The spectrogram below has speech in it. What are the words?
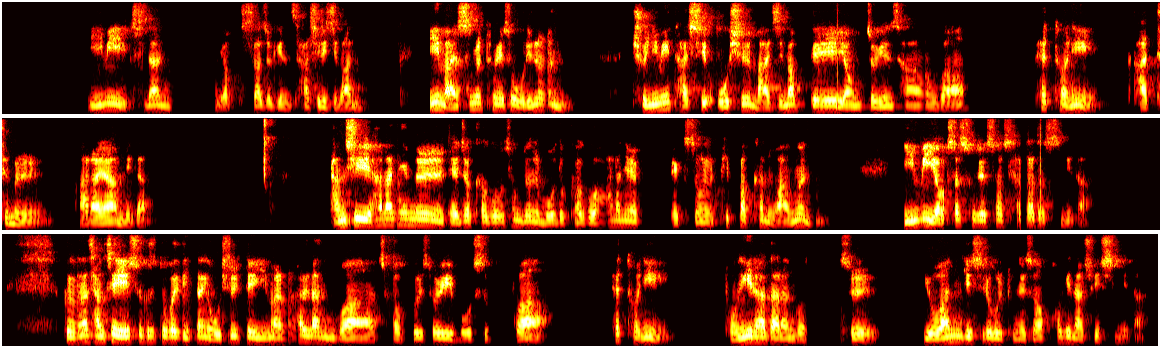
이미 지난 역사적인 사실이지만 이 말씀을 통해서 우리는 주님이 다시 오실 마지막 때의 영적인 상황과 패턴이 같음을 알아야 합니다. 당시 하나님을 대적하고 성전을 모독하고 하나님의 백성을 핍박한 왕은 이미 역사 속에서 사라졌습니다. 그러나 장차 예수 그리스도가 이 땅에 오실 때 임할 환란과 적글소의 모습과 패턴이 동일하다는 것을 요한계시록을 통해서 확인할 수 있습니다.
